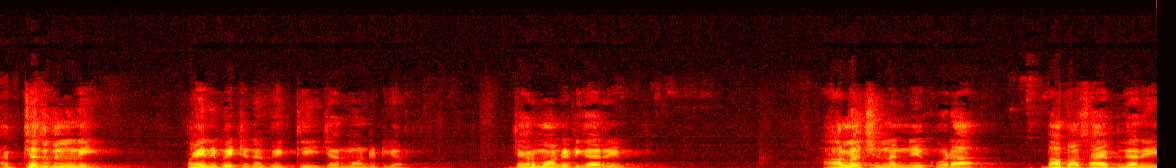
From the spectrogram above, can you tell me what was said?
అత్యధికుల్ని పైన పెట్టిన వ్యక్తి జగన్మోహన్ రెడ్డి గారు. జగన్మోహన్ రెడ్డి గారి ఆలోచనలన్నీ కూడా బాబాసాహెబ్ గారి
